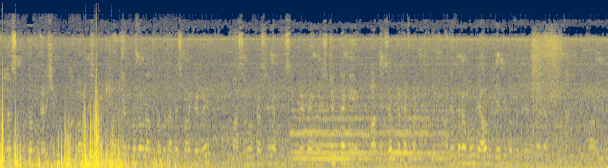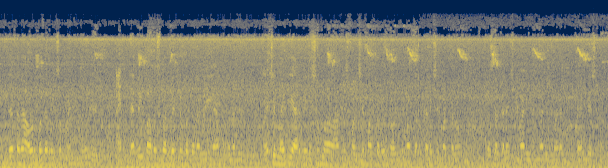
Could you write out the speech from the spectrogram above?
ಎಲ್ಲ ಸ್ಕೂಲ್ದವ್ರನ್ನ ಕರೆಸಿ ಕಾಂಪಿಟೇಷನ್ ಮಾಡಿ ಏನು ಬಂದವ್ರು ಅದು ಬದಲು ಅಭ್ಯಾಸ ಮಾಡೋಕ್ಕೆ ಹೇಳಿ ಮಾಸ್ತರ್ಗಳು ಕರೆಸಿ ಅತಿ ಸೀಕ್ರೆಟ್ ಸ್ಟ್ರಿಕ್ಟಾಗಿ ಎಕ್ಸಾಮ್ ಕಂಡಕ್ಟ್ ಮಾಡಿ ಅದೇ ಥರ ಮುಂದೆ ಯಾವ ಜಯಂತಿ ಬರ್ತೈತಿ ಇವಾಗ ಇದು ಥರ ಅವ್ರ ಬದಲು ಒಂದು ಸ್ವಲ್ಪ ಮಾಹಿತಿ ತೊಗೊಂಡು ಹೇಳಿ ಯಾಕಂದ್ರೆ ಬರಬೇಕು ಸಾಹೇಬ್ ಬದಲಾಗಲಿ ಯಾರು ಬದಲಾಗಲಿ ಹೆಚ್ಚಿನ ಮಾಹಿತಿ ಯಾರಿಗೂ ಇಲ್ಲ ಸುಮ್ಮ ಆಫೀಸ್ ಫಂಕ್ಷನ್ ಮಾಡ್ತಾರೋ ಡಾಲ್ಬಿ ಮಾಡ್ತಾರೋ ಕಲೆಕ್ಷನ್ ಮಾಡ್ತಾರೋ ಹೊಸ ಕಲೆಕ್ಷನ್ ಮಾಡಿ ಇದು ಮಾಡಿ ಇದು ಮಾಡಿ ಟೈಮ್ ವೇಸ್ಟ್ ಮಾಡಿ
